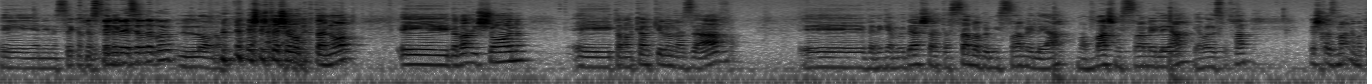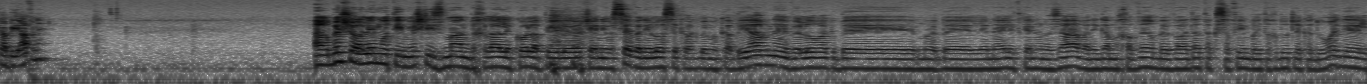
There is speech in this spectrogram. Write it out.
אה, אני אנסה ככה נספיק לספק. בעשר דקות? לא, לא. יש לי שתי שאלות קטנות. אה, דבר ראשון, אה, אתה מנכ"ל קילון הזהב, ואני גם יודע שאתה סבא במשרה מלאה, ממש משרה מלאה, יאמר לזכותך. יש לך זמן למכבי יבנה? הרבה שואלים אותי אם יש לי זמן בכלל לכל הפעילויות שאני עושה, ואני לא עוסק רק במכבי יבנה, ולא רק ב- בלנהל את קניון הזהב, אני גם חבר בוועדת הכספים בהתאחדות לכדורגל.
